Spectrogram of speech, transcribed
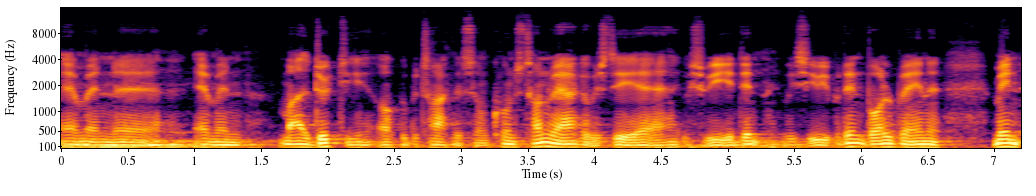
er man, øh, er man meget dygtig og kan betragtes som kunsthåndværker, hvis, det er, hvis, vi er den, hvis vi er på den boldbane. Men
